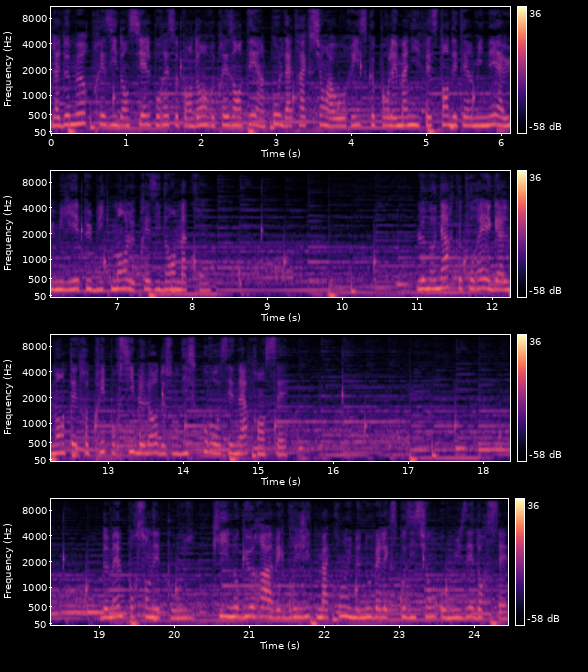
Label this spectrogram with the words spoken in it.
La demeure présidentielle pourrait cependant représenter un pôle d'attraction à haut risque pour les manifestants déterminés à humilier publiquement le président Macron. Le monarque pourrait également être pris pour cible lors de son discours au Sénat français. De même pour son épouse, qui inaugurera avec Brigitte Macron une nouvelle exposition au musée d'Orsay.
